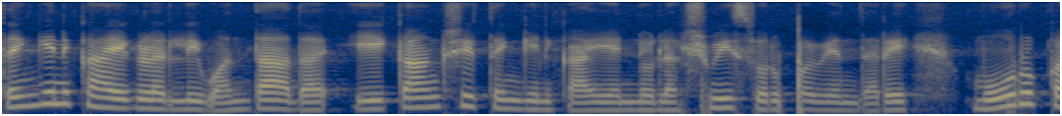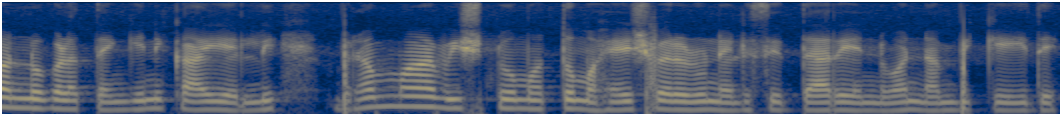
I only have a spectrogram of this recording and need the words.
ತೆಂಗಿನಕಾಯಿಗಳಲ್ಲಿ ಒಂದಾದ ಏಕಾಂಕ್ಷಿ ತೆಂಗಿನಕಾಯಿಯನ್ನು ಲಕ್ಷ್ಮೀ ಸ್ವರೂಪವೆಂದರೆ ಮೂರು ಕಣ್ಣುಗಳ ತೆಂಗಿನಕಾಯಿಯಲ್ಲಿ ಬ್ರಹ್ಮ, ವಿಷ್ಣು ಮತ್ತು ಮಹೇಶ್ವರರು ನೆಲೆಸಿದ್ದಾರೆ ಎನ್ನುವ ನಂಬಿಕೆ ಇದೆ.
